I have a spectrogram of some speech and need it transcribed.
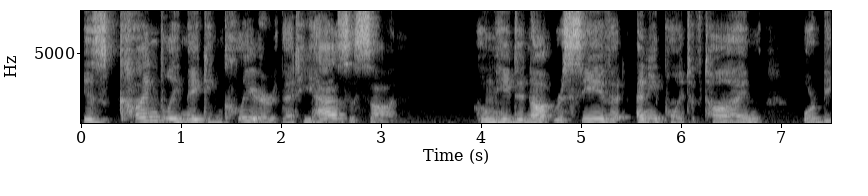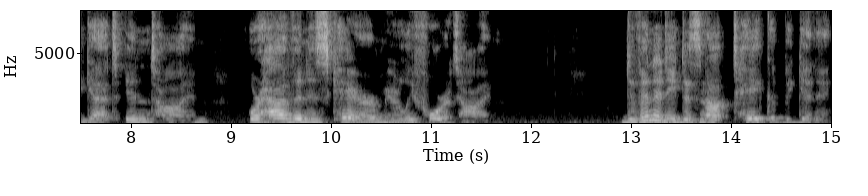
is kindly making clear that he has a son whom he did not receive at any point of time, or beget in time, or have in his care merely for a time. Divinity does not take a beginning,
